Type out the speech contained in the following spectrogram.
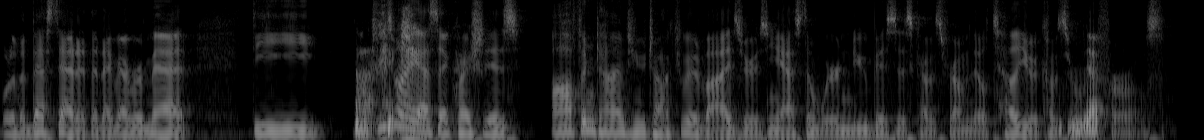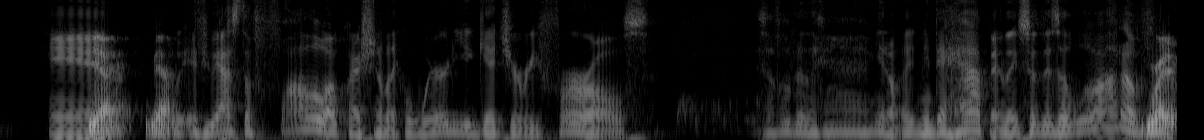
one of the best at it that I've ever met the reason why I ask that question is oftentimes when you talk to advisors and you ask them where new business comes from, they'll tell you it comes from referrals. And yeah, yeah. if you ask the follow up question of like, well, where do you get your referrals? It's a little bit like, eh, you know, I mean, they happen. Like, so there's a lot of right.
